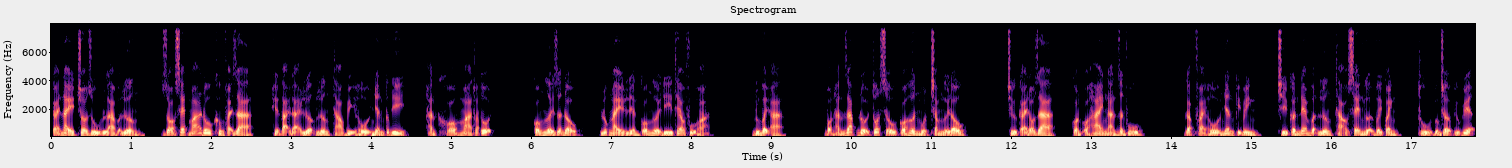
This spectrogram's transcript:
Cái này cho dù là vật lương, do xét mã đô không phái ra, hiện tại đại lượng lương thảo bị hồ nhân cướp đi, hắn khó mà thoát tội. Có người dẫn đầu, lúc này liền có người đi theo phụ họa. Đúng vậy a. Bọn hắn giáp đội tốt xấu có hơn một trăm người đâu. Trừ cái đó ra còn có hai ngàn dân phu. Gặp phải hồ nhân kỵ binh, chỉ cần đem vận lương thảo xe ngựa vây quanh, thủ vững chờ cứu viện,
